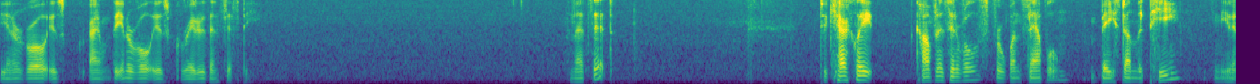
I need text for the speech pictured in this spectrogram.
the interval is um, the interval is greater than 50. And that's it. To calculate confidence intervals for one sample based on the t, you need an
